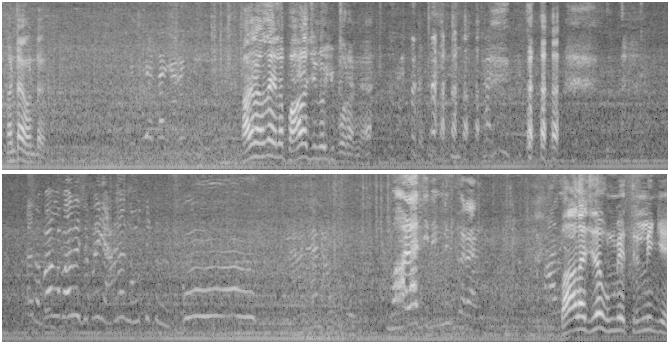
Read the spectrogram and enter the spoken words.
வந்துட்டேன் வந்துட்டேன் அதனால தான் எல்லாம் பாலாஜி நோக்கி போகிறாங்க பாலாஜி தான் உண்மையை த்ரில்லிங்கு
